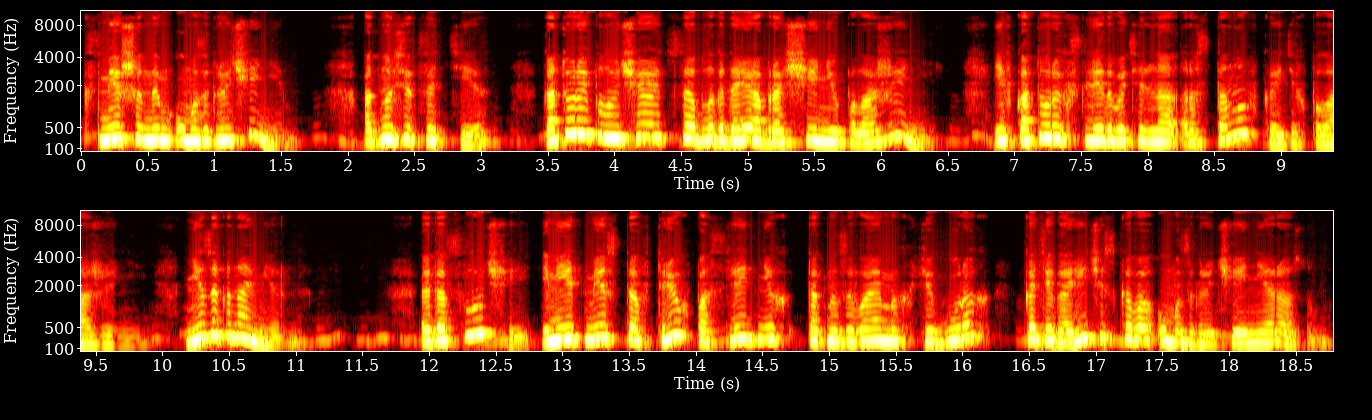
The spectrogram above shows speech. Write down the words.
К смешанным умозаключениям относятся те, которые получаются благодаря обращению положений и в которых, следовательно, расстановка этих положений незакономерна. Этот случай имеет место в трех последних так называемых фигурах категорического умозаключения разума.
